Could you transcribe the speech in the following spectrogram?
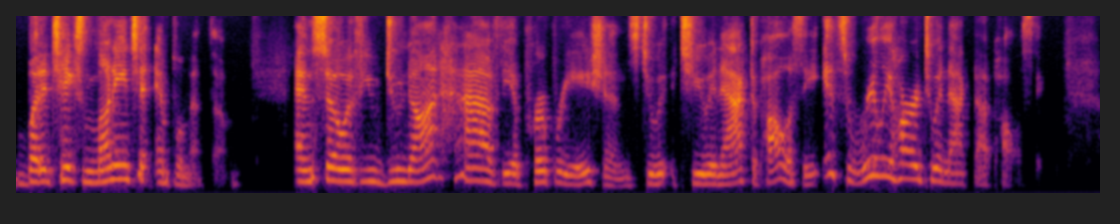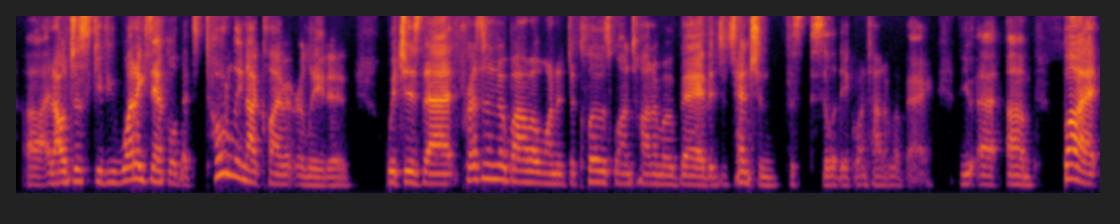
but it takes money to implement them. And so if you do not have the appropriations to, to enact a policy, it's really hard to enact that policy. Uh, and I'll just give you one example that's totally not climate related, which is that President Obama wanted to close Guantanamo Bay, the detention facility at Guantanamo Bay. You, uh, um, but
